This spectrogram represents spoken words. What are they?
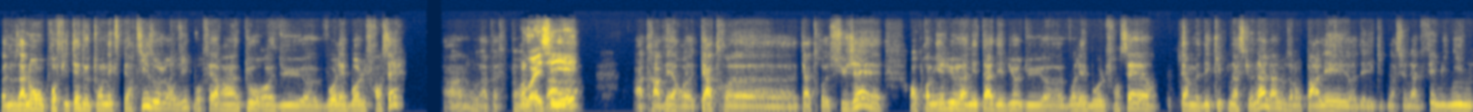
Ben, nous allons profiter de ton expertise aujourd'hui pour faire un tour du euh, volleyball français. Hein, on va, essayer à travers euh, quatre, euh, quatre, sujets. En premier lieu, un état des lieux du euh, volleyball français en termes d'équipe nationale. Hein. Nous allons parler de l'équipe nationale féminine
